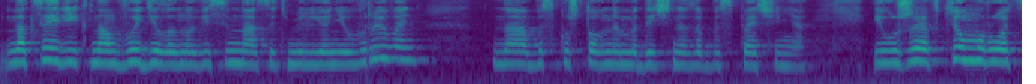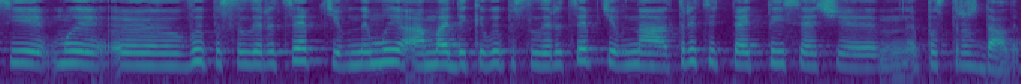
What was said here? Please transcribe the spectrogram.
На цей рік нам виділено 18 мільйонів гривень. На безкоштовне медичне забезпечення, і вже в цьому році ми виписали рецептів. Не ми, а медики виписали рецептів на 35 тисяч постраждалим.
